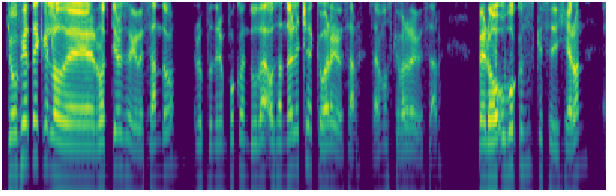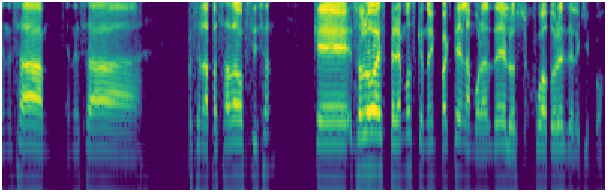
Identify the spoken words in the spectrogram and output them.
Yo fíjate que lo de Rodgers regresando lo pondría un poco en duda. O sea, no el hecho de que va a regresar, sabemos que va a regresar, pero hubo cosas que se dijeron en esa, en esa, pues en la pasada offseason que solo esperemos que no impacte en la moral de los jugadores del equipo.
